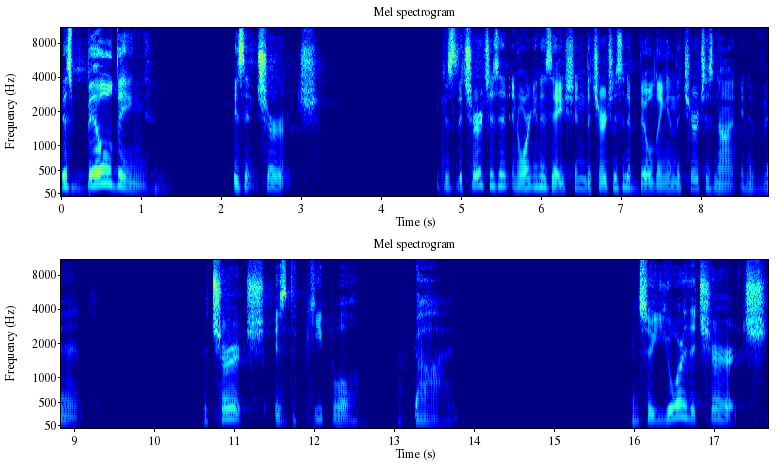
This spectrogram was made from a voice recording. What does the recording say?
This building isn't church. Because the church isn't an organization, the church isn't a building, and the church is not an event. The church is the people of God. And so you're the church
